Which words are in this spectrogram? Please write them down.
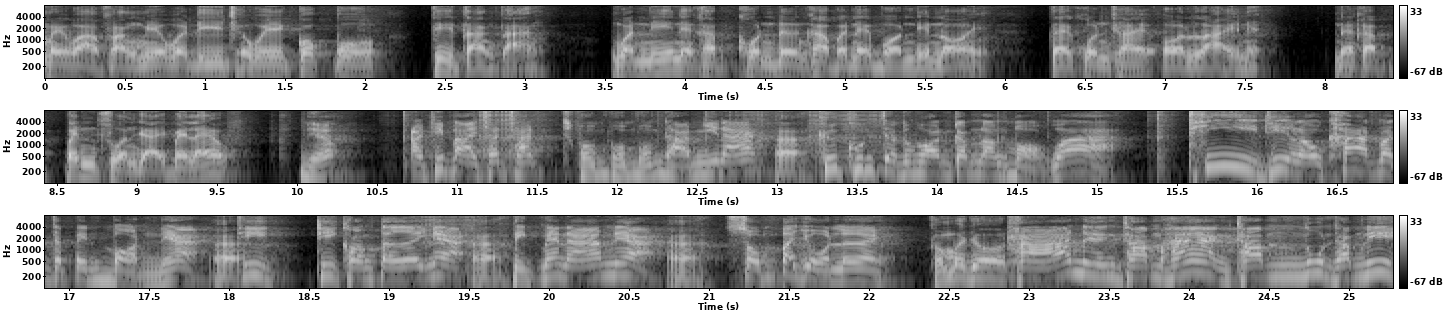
ไม่ว่าฝั่งเมียวดีชเวโกโกที่ต่างๆ วันนี้เนี่ยครับคนเดินเข้าไปในบ่อนนี่น้อย แต่คนใช้ออนไลน์เนี่ยนะครับเป็นส่วนใหญ่ไปแล้ว เดี๋ยว อธิบายชัดๆ ผมผมผมถามงี้นะฮะคือคุณจตุพรกำลังบอกว่า ที่ที่เราคาดว่าจะเป็นบ่อนเนี่ยฮะที่ที่คลองเตยเนี่ยฮะติดแม่น้ำเนี่ยฮะสมประโยชน์เลย สมประโยชน์ ขาหนึ่งทำห้างทำนู่นทำนี่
